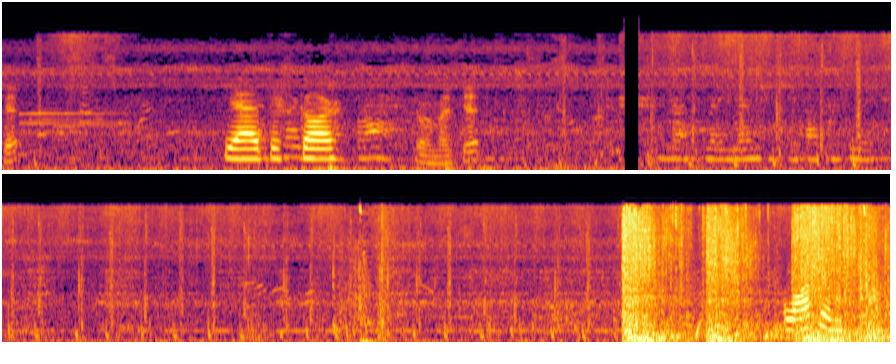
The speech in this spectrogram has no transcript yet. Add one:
In a med kit? Yeah, it's a scar. Do a med kit? Block him.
